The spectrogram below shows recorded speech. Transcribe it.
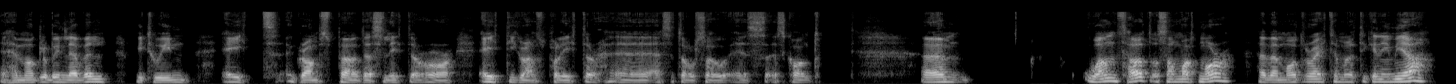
a hemoglobin level between 8 grams per deciliter or 80 grams per liter, uh, as it also is, is called. Um, one third or somewhat more have a moderate hemolytic anemia,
